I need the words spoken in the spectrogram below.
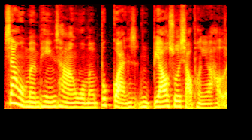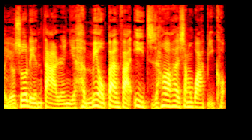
像我们平常我们不管你不要说小朋友好了，有时候连大人也很没有办法抑制，然后还有像挖鼻孔。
